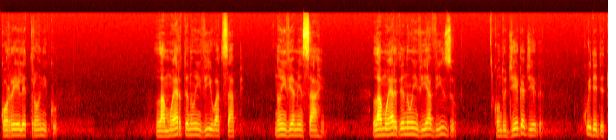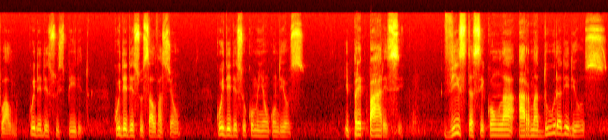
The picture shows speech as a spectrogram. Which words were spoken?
correio eletrônico. La muerte não envia WhatsApp, não envia mensagem. La muerte não envia aviso. Quando diga, diga. Cuide de tua alma, cuide de seu espírito, cuide de sua salvação, cuide de sua comunhão com Deus. E prepare-se, vista-se com a armadura de Deus.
